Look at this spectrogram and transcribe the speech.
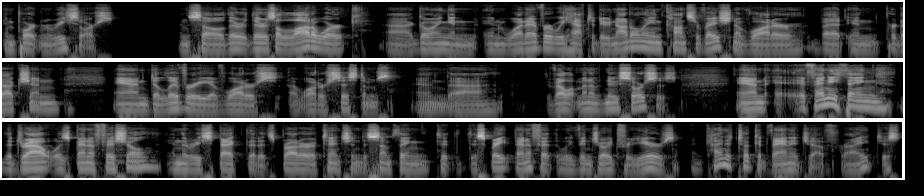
important resource. And so there there's a lot of work uh, going in in whatever we have to do, not only in conservation of water, but in production and delivery of water uh, water systems and uh, development of new sources. And if anything, the drought was beneficial in the respect that it's brought our attention to something, to this great benefit that we've enjoyed for years and kind of took advantage of, right? Just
